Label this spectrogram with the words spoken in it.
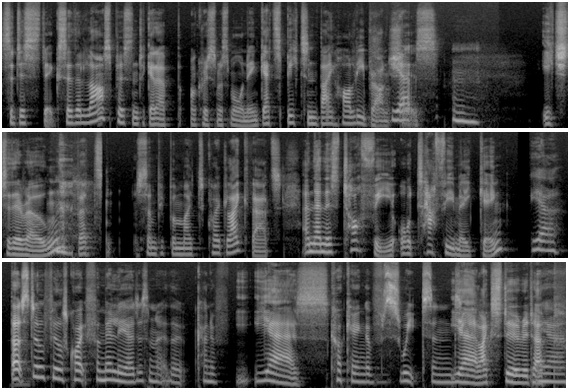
sadistic. So the last person to get up on Christmas morning gets beaten by holly branches, yep. mm. each to their own. but some people might quite like that. And then there's toffee or taffy making. Yeah. That still feels quite familiar, doesn't it? The kind of yes cooking of sweets and yeah, like stir it up yeah.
